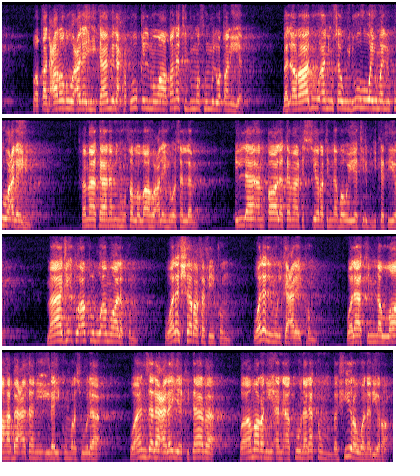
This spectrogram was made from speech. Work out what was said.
وقد عرضوا عليه كامل حقوق المواطنة بمفهوم الوطنية بل أرادوا أن يسودوه ويملكوه عليهم. فما كان منه صلى الله عليه وسلم إلا أن قال كما في السيرة النبوية لابن كثير ما جئت أطلب أموالكم ولا الشرف فيكم ولا الملك عليكم ولكن الله بعثني إليكم رسولا وأنزل علي كتابا وأمرني أن أكون لكم بشيرا ونذيرا.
